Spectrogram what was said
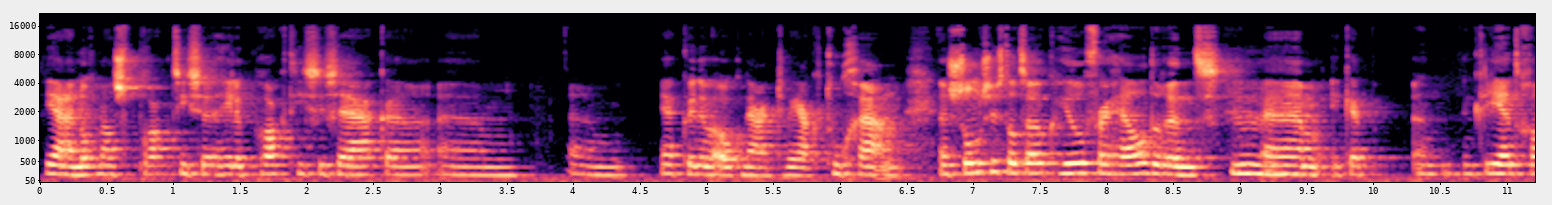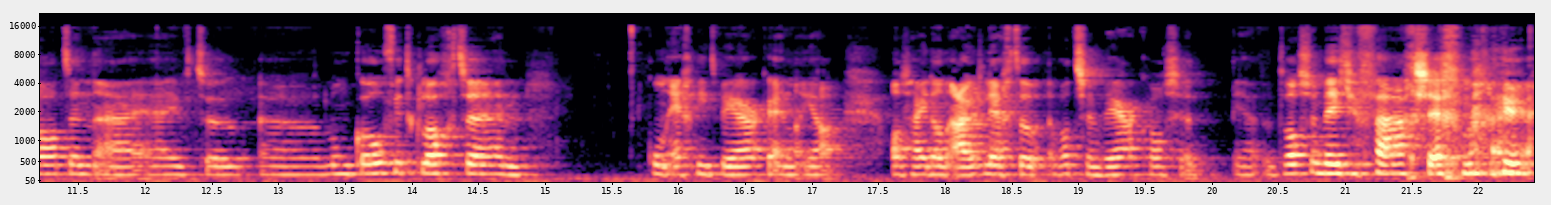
ja en nogmaals, praktische, hele praktische zaken. Um, ja, kunnen we ook naar het werk toe gaan. En soms is dat ook heel verhelderend. Mm. ik heb een, een, cliënt gehad en uh, hij heeft uh, long-covid klachten en kon echt niet werken. En ja, als hij dan uitlegde wat zijn werk was, ja, het was een beetje vaag, zeg maar.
